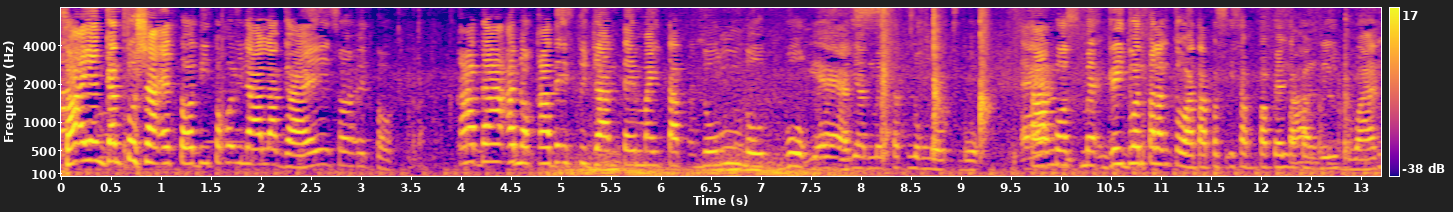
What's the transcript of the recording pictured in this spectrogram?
So, ayan, ganito siya. Ito, dito ko ilalagay. So, ito. Kada, ano, kada estudyante may tatlong notebook. Yes. Ayan, may tatlong notebook. And- Tapos, may, grade 1 pa lang to ha. Tapos, isang papel na pang grade 1.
